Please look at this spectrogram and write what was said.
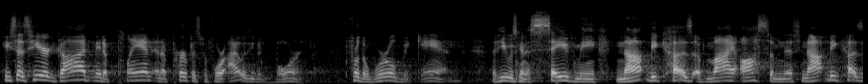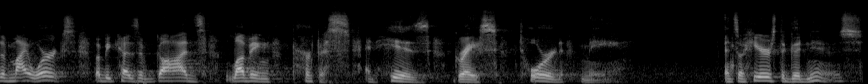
He says here, God made a plan and a purpose before I was even born, before the world began that he was going to save me, not because of my awesomeness, not because of my works, but because of God's loving purpose and his grace toward me. And so here's the good news.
